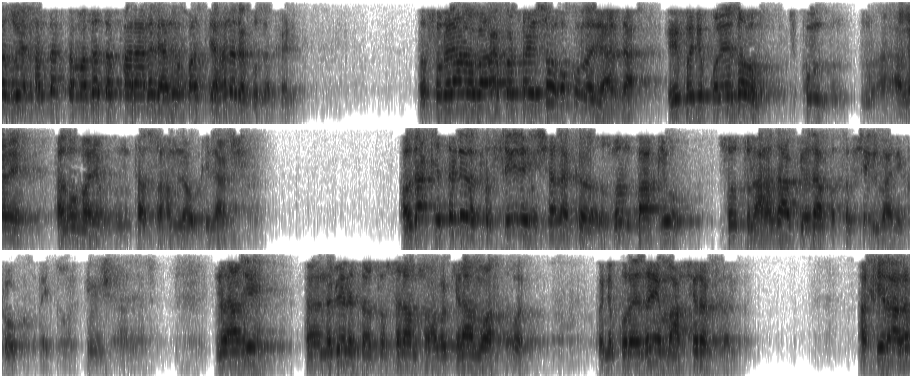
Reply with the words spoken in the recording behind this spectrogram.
غزوه خندق ته مدد فراغل هغه خو اصلها نه کوزه کړی رسول الله مبارک او تاسو حکم لري الله په بني قریظه کوم هغه هغه باندې تاسو حمله وکړه او دا قصه ډېره تفصیل ان شاء الله که ځون باقی وو سورۃ الاحزاب کې دا په تفصیل باندې کوو ان شاء الله نو هغه نبی علیہ الصلوۃ والسلام صحابه کرام واستول بني قریظه معاشره کړل اخیر هغه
